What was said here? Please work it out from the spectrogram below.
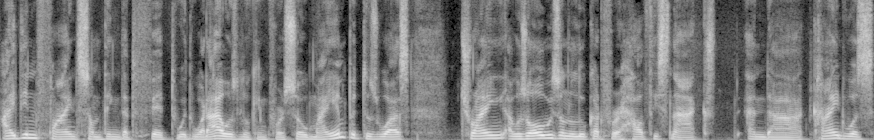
I didn't find something that fit with what I was looking for. So my impetus was trying. I was always on the lookout for healthy snacks, and uh, kind was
